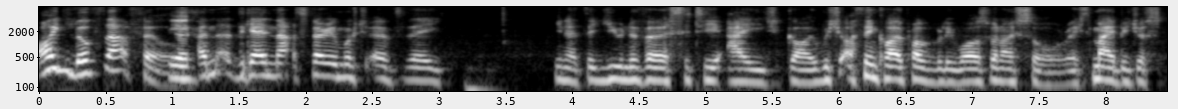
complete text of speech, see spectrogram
I love that film. Yeah. And again, that's very much of the, you know, the university age guy, which I think I probably was when I saw it. Maybe just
